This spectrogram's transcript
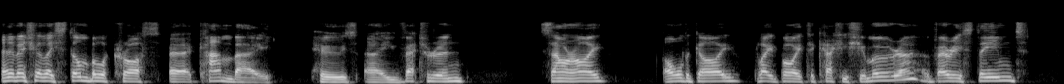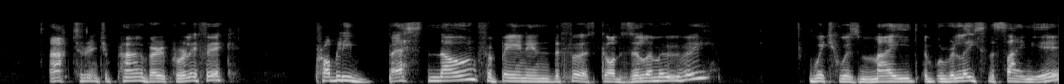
and eventually they stumble across uh, Kanbei, who's a veteran samurai, older guy, played by Takashi Shimura, a very esteemed actor in Japan, very prolific. Probably best known for being in the first Godzilla movie, which was made, released the same year,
